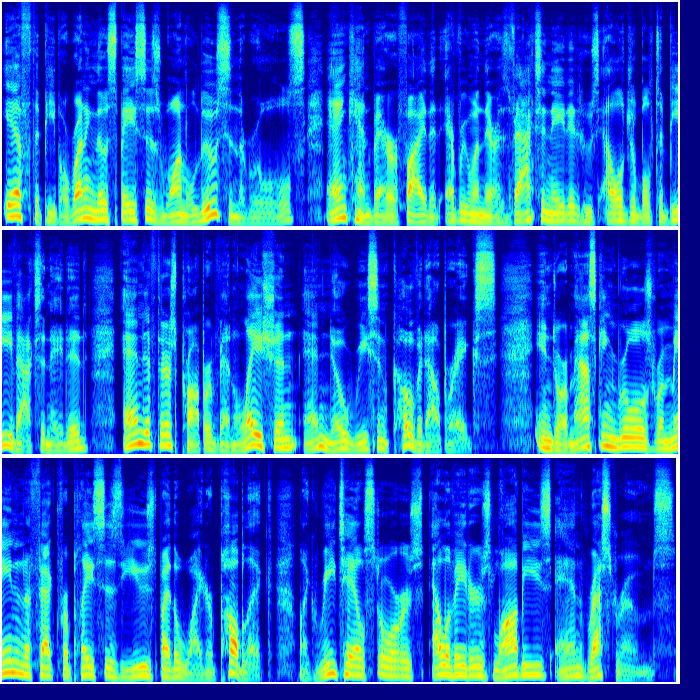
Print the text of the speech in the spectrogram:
if the people running those spaces want to loosen the rules and can verify that everyone there is vaccinated who's eligible to be vaccinated, and if there's proper ventilation and no recent COVID outbreaks. Indoor masking rules remain in effect for places used by the wider public, like retail stores, elevators, lobbies, and restrooms.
